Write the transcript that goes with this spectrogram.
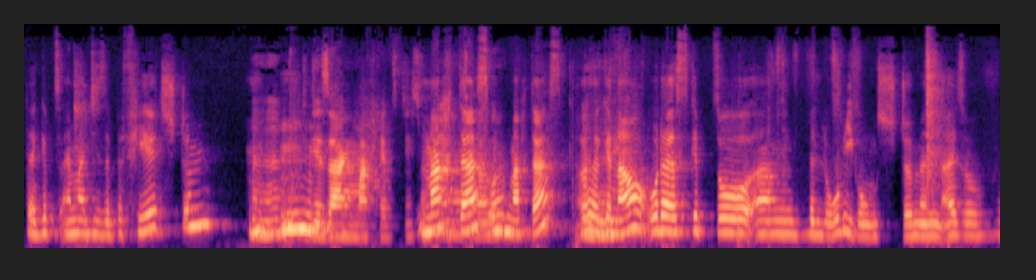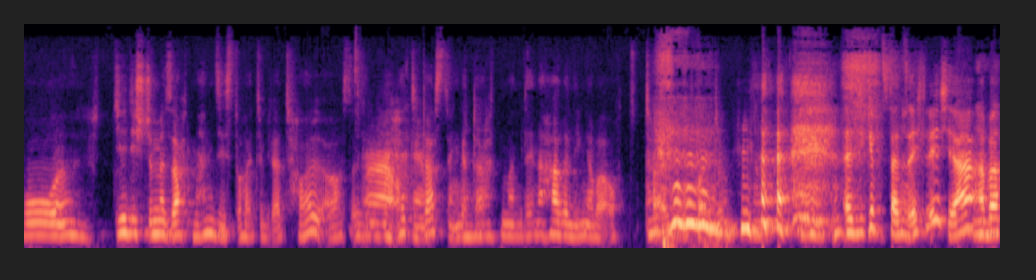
Da gibt es einmal diese Befehlsstimmen, die dir sagen, mach jetzt dies und Mach das und mach das, Mhm. äh, genau. Oder es gibt so ähm, Belobigungsstimmen, also wo dir die Stimme sagt, Mann, siehst du heute wieder toll aus. Also Ah, wer hätte okay. das denn gedacht? Mann, deine Haare liegen aber auch total gut heute. also die gibt es tatsächlich, ja. Aber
